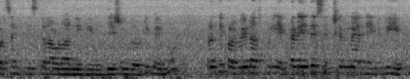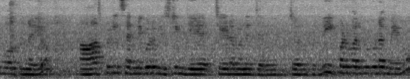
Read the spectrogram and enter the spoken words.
పర్సెంట్ తీసుకురావడానికి ఉద్దేశంతో మేము ప్రతి ప్రైవేట్ హాస్పిటల్ ఎక్కడైతే సెక్షన్లు అనేటివి ఎక్కువ అవుతున్నాయో ఆ హాస్పిటల్స్ అన్నీ కూడా విజిటింగ్ చే చేయడం అనేది జరుగు జరుగుతుంది. ఇప్పటి వరకు కూడా మేము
